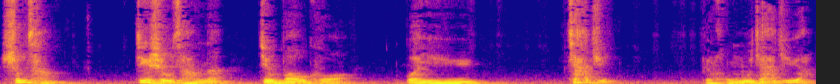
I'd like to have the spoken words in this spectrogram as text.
收藏，这个收藏呢就包括。关于家具，比如红木家具啊，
